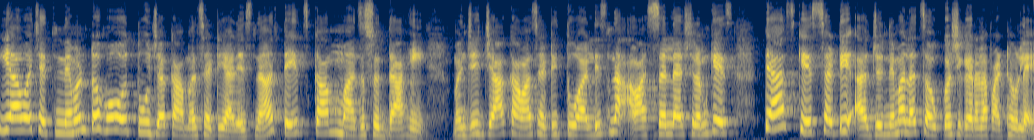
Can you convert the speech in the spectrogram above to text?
यावर चैतन्य म्हणतो हो तू ज्या कामासाठी आलीस ना तेच काम माझं सुद्धा आहे. म्हणजे ज्या कामासाठी तू आलीस ना वात्सल्य आश्रम केस त्याच केससाठी अर्जुनने मला चौकशी करायला पाठवलंय.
